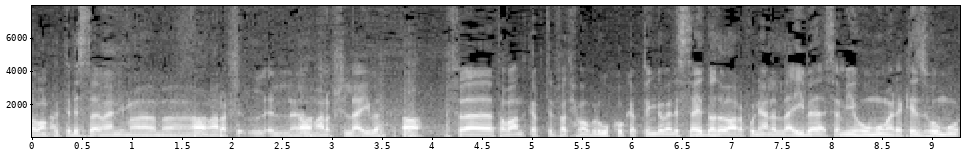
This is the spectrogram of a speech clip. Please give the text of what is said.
طبعا كنت لسه يعني ما ما آه. ما أعرفش آه. ما أعرفش اللعيبة. آه. فطبعا كابتن فتحي مبروك وكابتن جمال السيد بدأوا يعرفوني على اللعيبة أساميهم ومراكزهم و...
